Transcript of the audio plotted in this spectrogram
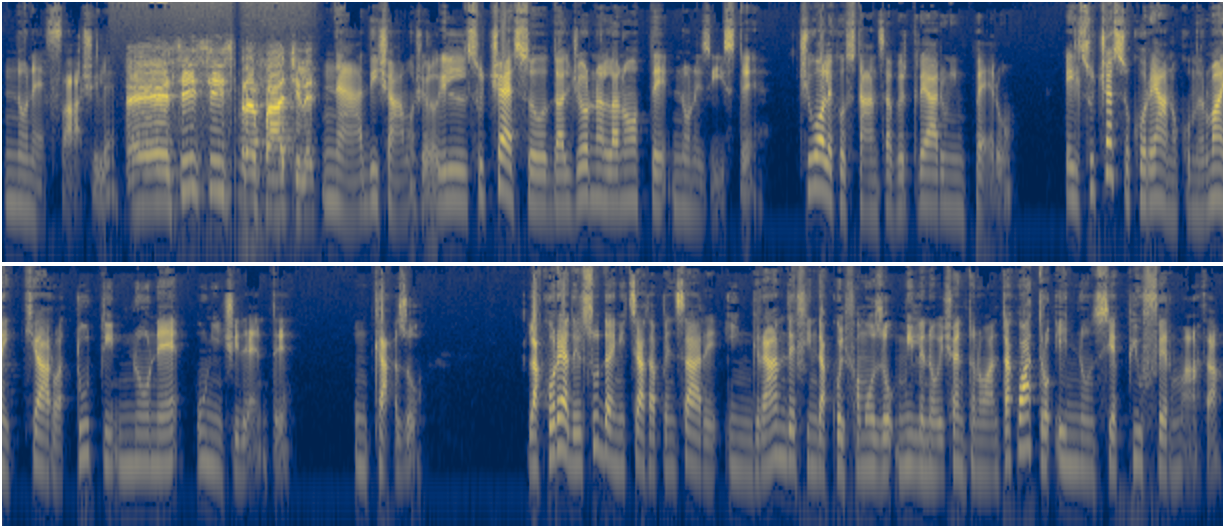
non è facile. Eh sì, sì, sembra facile. Nah, diciamocelo, il successo dal giorno alla notte non esiste. Ci vuole costanza per creare un impero. E il successo coreano, come ormai chiaro a tutti, non è un incidente, un caso. La Corea del Sud ha iniziato a pensare in grande fin da quel famoso 1994 e non si è più fermata.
